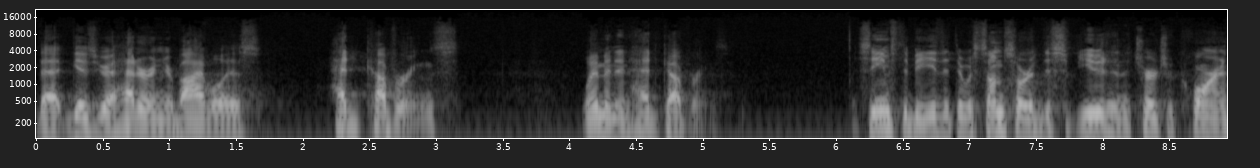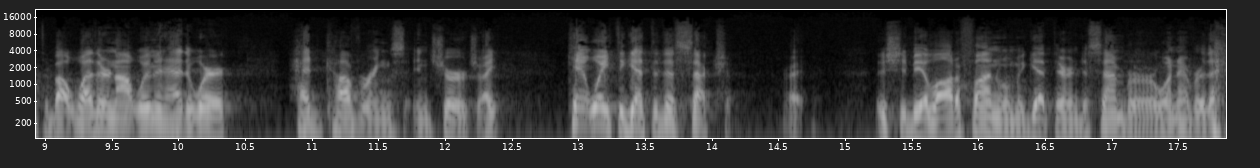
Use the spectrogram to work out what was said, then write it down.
that gives you a header in your Bible, is head coverings, women in head coverings. It seems to be that there was some sort of dispute in the church of Corinth about whether or not women had to wear head coverings in church. I can't wait to get to this section, right? This should be a lot of fun when we get there in December or whenever that,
